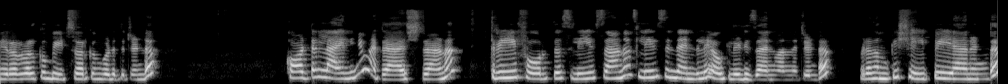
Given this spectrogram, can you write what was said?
മിറർ വർക്കും ബീഡ്സ് വർക്കും കൊടുത്തിട്ടുണ്ട്. കോട്ടൺ ലൈനിങ്ങും അറ്റാച്ച്ഡ് ആണ്. ത്രീ ഫോർത്ത് സ്ലീവ്സ് ആണ്. സ്ലീവ്സിന്റെ എൻഡിൽ യോക്കിലെ ഡിസൈൻ വന്നിട്ടുണ്ട്. ഇവിടെ നമുക്ക് ഷെയ്പ്പ് ചെയ്യാനുണ്ട്.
